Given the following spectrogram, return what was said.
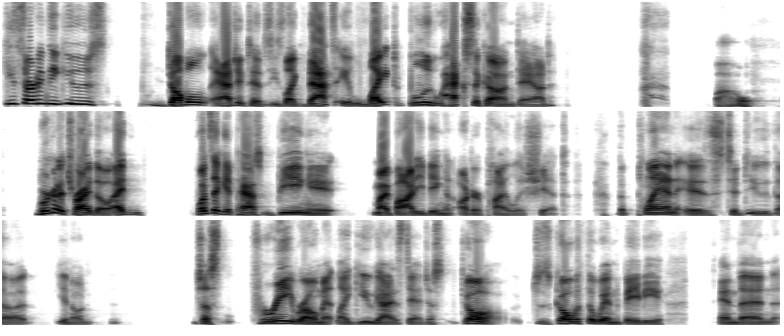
He's starting to use double adjectives. He's like, that's a light blue hexagon, Dad. Wow. We're gonna try though. I once I get past being a my body being an utter pile of shit, the plan is to do the, you know, just free roam it like you guys did. Just go just go with the wind, baby. And then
